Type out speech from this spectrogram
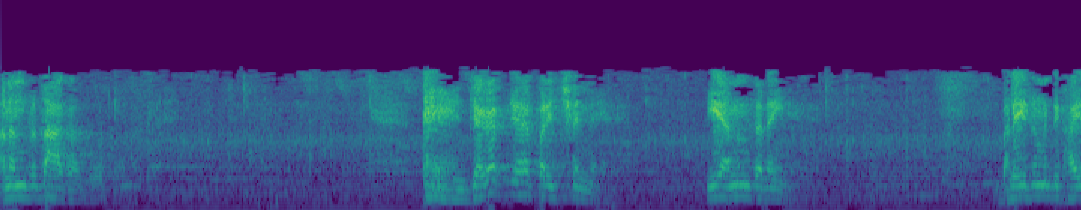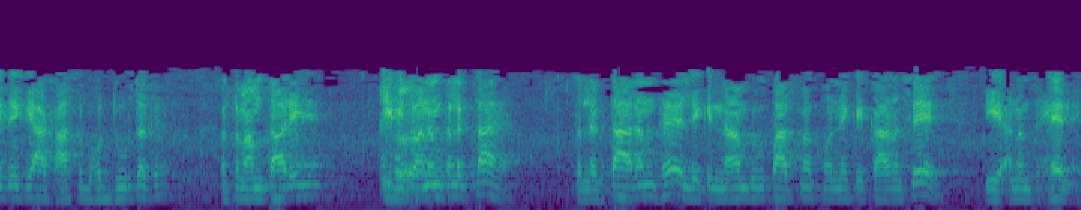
अनंतता का बोध होना चाहिए। जगत जो है परिच्छिन्न है। ये अनंत नहीं है। भले ही तुम्हें दिखाई दे कि आकाश बहुत दूर तक है और तमाम तारे हैं, ये भी तो अनंत लगता है। तो लगता अनंत है, लेकिन नाम रूपात्मक होने के कारण से ये अनंत है नहीं।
